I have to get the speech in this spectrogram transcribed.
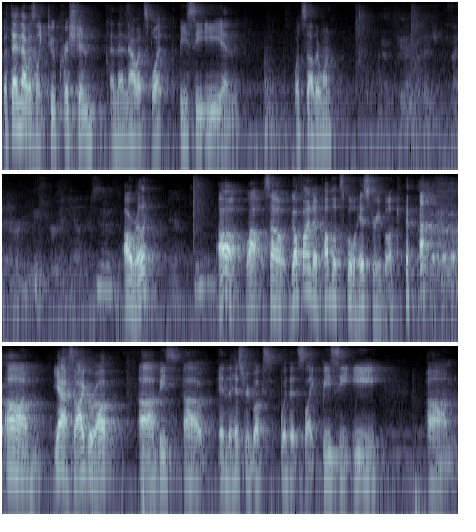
but then that was like too Christian, and then now it's what BCE and what's the other one? Pay no attention. I never heard any others. Oh really? Yeah. Oh, wow. So go find a public school history book. um, yeah, so I grew up uh, BC, uh, in the history books with its like BCE, um,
